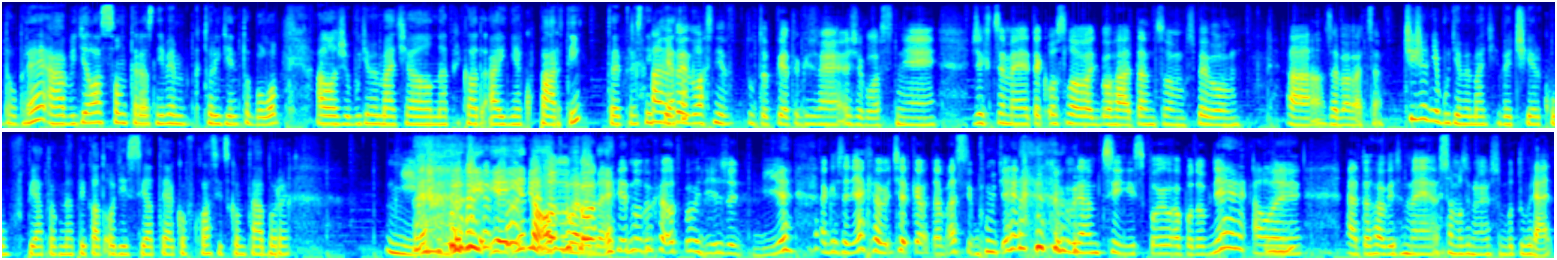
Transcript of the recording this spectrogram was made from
Dobre, a videla som teraz, neviem, ktorý deň to bolo, ale že budeme mať uh, napríklad aj nejakú party, to je presne piatok? Áno, to je vlastne túto piatok, že, že vlastne, že chceme tak oslavovať Boha tancom, spevom, a zabávať sa. Čiže nebudeme mať večierku v piatok napríklad o 10. ako v klasickom tábore? Nie. je, je to Jednoducho, otvorené. Jednoduchá odpoveď je, že nie. Akože nejaká večerka tam asi bude v rámci spojov a podobne, ale mm. a toho, aby sme samozrejme v sobotu uh,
